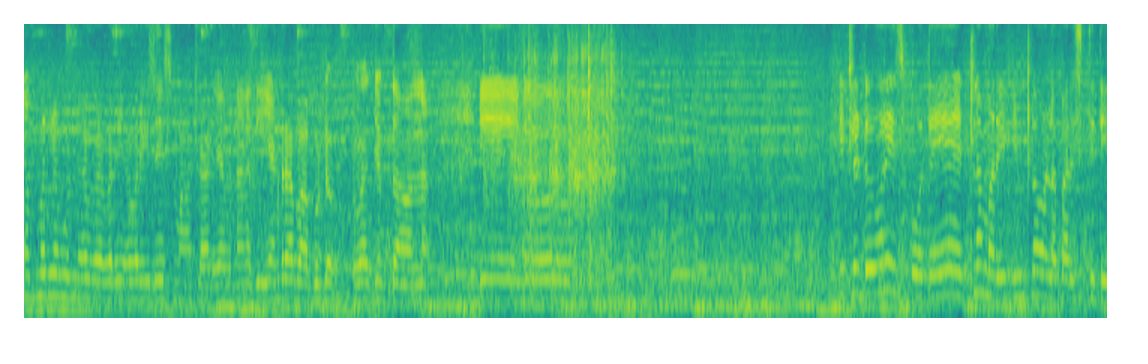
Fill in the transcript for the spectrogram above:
నెంబర్లో కూడా ఎవరి ఎవరికి చేసి మాట్లాడి ఎవరినైనా తీయండిరా బాబు డోర్ చెప్దామన్న ఏ డోరు ఇట్లా డోర్ వేసిపోతే ఎట్లా మరి ఇంట్లో వాళ్ళ పరిస్థితి?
